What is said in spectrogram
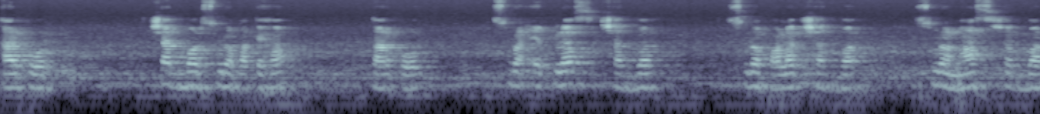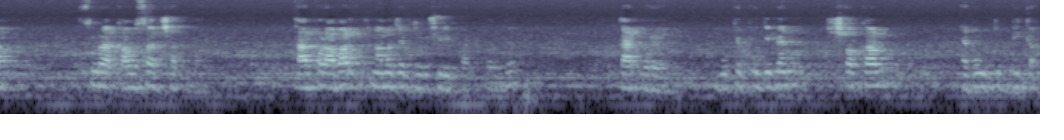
তারপর সাতবার সুরা পাতেহা তারপর সুরা একলাস সাতবার, সুরা পালাক সাতবার, সুরা নাস সাতবার, সুরা কাউসার সাতবার। তারপর আবার নামাজের দুরু শরীফ পাঠ করবেন। তারপরে বুকে ফু দিবেন সকাল এবং বিকাল।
